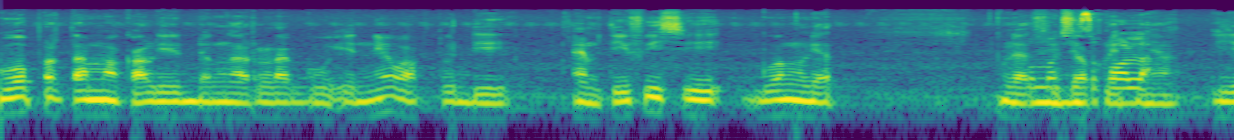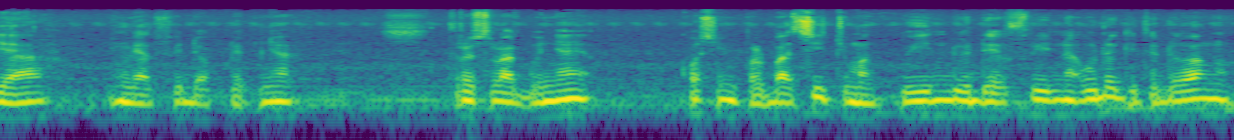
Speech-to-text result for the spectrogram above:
Gue pertama kali dengar lagu ini waktu di MTV sih. Gue ngeliat ngeliat masih video klipnya. Iya ngeliat video klipnya. Terus lagunya kok simpel banget sih cuma Windu Devrina udah gitu doang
